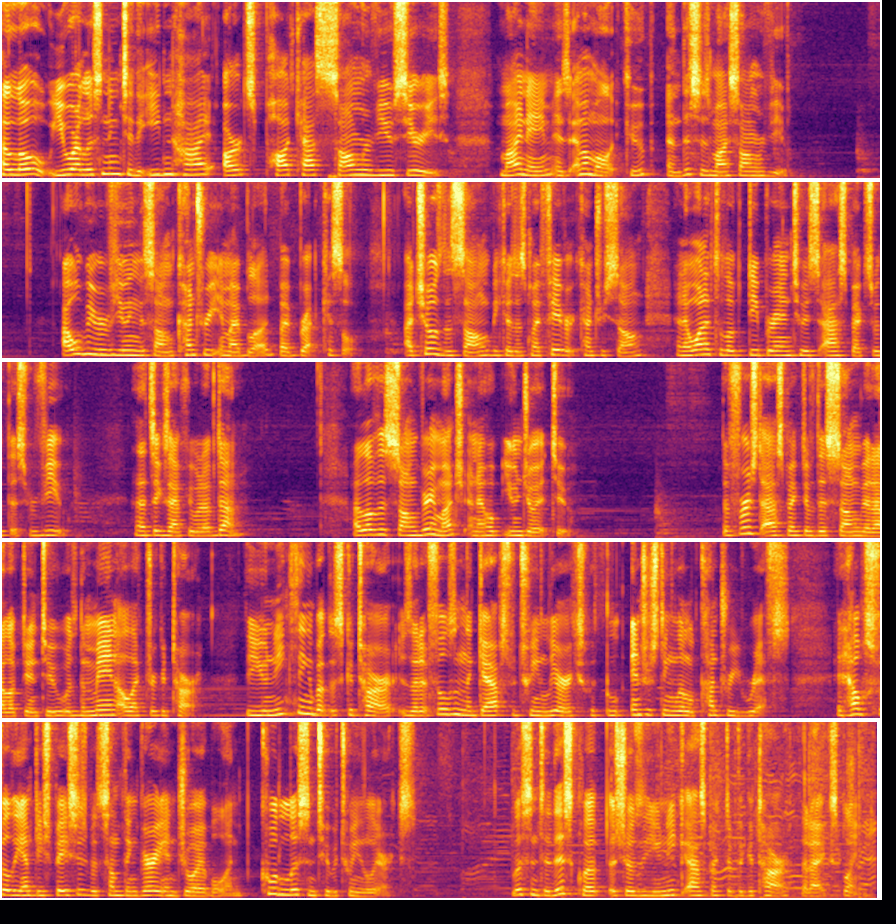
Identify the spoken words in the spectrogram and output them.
Hello, you are listening to the Eden High Arts Podcast Song Review Series. My name is Emma Mullet Coop, and this is my song review. I will be reviewing the song Country in My Blood by Brett Kissel. I chose this song because it's my favorite country song, and I wanted to look deeper into its aspects with this review. And that's exactly what I've done. I love this song very much, and I hope you enjoy it too. The first aspect of this song that I looked into was the main electric guitar. The unique thing about this guitar is that it fills in the gaps between lyrics with l- interesting little country riffs. It helps fill the empty spaces with something very enjoyable and cool to listen to between the lyrics. Listen to this clip that shows the unique aspect of the guitar that I explained.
